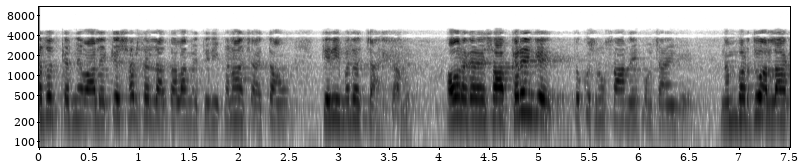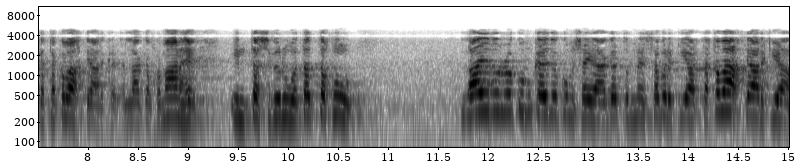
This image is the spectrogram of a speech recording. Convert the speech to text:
حضرت کرنے والے کے شر سے اللہ تعالیٰ میں تیری پناہ چاہتا ہوں، تیری مدد چاہتا ہوں۔ اور اگر ایسا آپ کریں گے تو کچھ نقصان نہیں پہنچائیں گے۔ نمبر دو، اللہ کا تقوی اختیار کر۔ اللہ کا فرمان ہے، ان تصویر و تتقو لا الرکم قید کم اگر تم نے صبر کیا تقوی اختیار کیا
